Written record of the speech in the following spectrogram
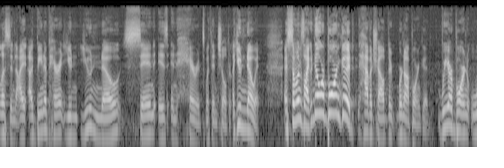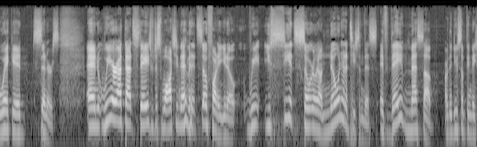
listen, I, I, being a parent, you, you know sin is inherent within children. Like, you know it. If someone's like, no, we're born good, have a child, we're not born good. We are born wicked sinners. And we are at that stage of just watching them, and it's so funny. You know, we you see it so early on. No one had to teach them this. If they mess up or they do something they,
